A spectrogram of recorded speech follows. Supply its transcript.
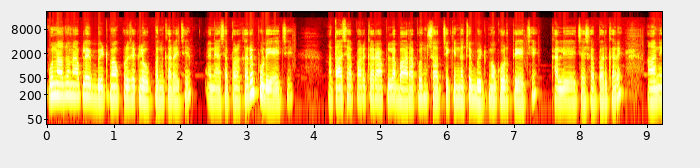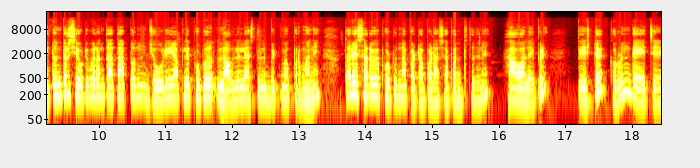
पुन्हा अजून आपले बीटमार्क प्रोजेक्टला ओपन करायचे आणि अशा प्रकारे पुढे यायचे. आता अशा प्रकारे आपल्या बारा पॉईंट सात सेकंदाच्या बीटमार्कवरती यायचे खाली यायचे अशा प्रकारे. आणि इथून तर शेवटीपर्यंत आता आपण जेवढे आपले फोटो लावलेले असतील बीटमार्कप्रमाणे तर हे सर्व फोटोंना पटापट अशा पद्धतीने हा वाला इफेक्ट पेस्ट करून द्यायचे.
